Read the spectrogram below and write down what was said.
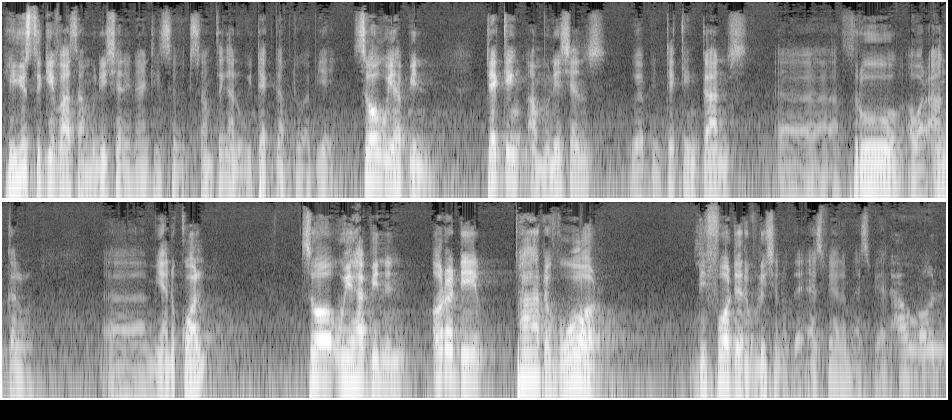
he used to give us ammunition in 1970 something, and we take them to Abyei. So we have been taking ammunitions, we have been taking guns through our uncle uh, Mian Kwal. So we have been in already part of war before the revolution of the SPLM SPLM. How old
